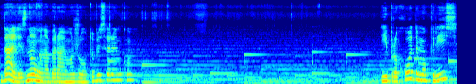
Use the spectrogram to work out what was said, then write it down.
Далі знову набираємо жовту бісеринку. І проходимо крізь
